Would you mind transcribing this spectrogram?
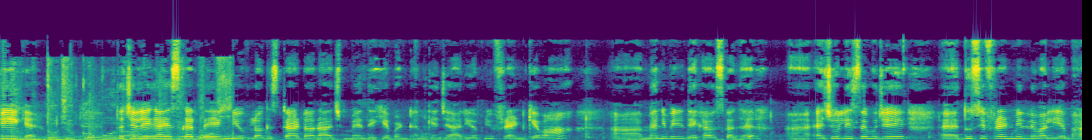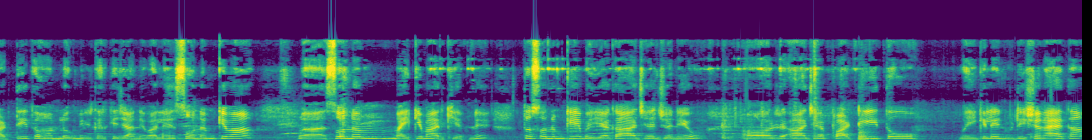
ठीक है। तो चलिए गाइस करते हैं एक न्यू व्लॉग स्टार्ट और आज मैं देखिए बंठन के जा रही हूँ अपनी फ्रेंड के वहाँ। मैंने भी नहीं देखा है उसका घर। एक्चुअली से मुझे दूसरी फ्रेंड मिलने वाली है भारती तो हम लोग मिल करके जाने वाले हैं सोनम के वहाँ। सोनम मायके मार की अपने। तो सोनम के भैया का आज है जनेऊ और आज है पार्टी तो वहीं के लिए इनविटेशन आया था।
